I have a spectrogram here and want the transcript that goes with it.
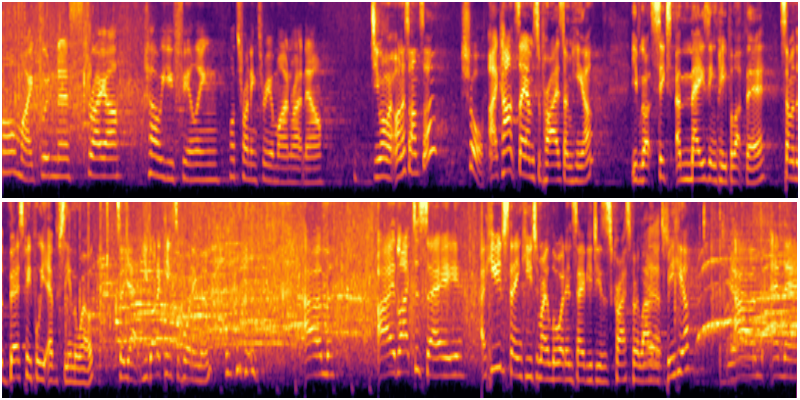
Oh my goodness, Drea, how are you feeling? What's running through your mind right now? Do you want my honest answer? Sure. I can't say I'm surprised I'm here. You've got six amazing people up there, some of the best people you ever see in the world. So yeah, you got to keep supporting them. um, I'd like to say a huge thank you to my Lord and Savior Jesus Christ for allowing Yes. me to be here. Um, and then a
